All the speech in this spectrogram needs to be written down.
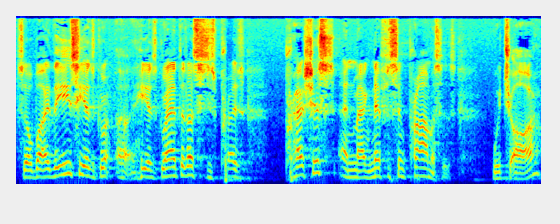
So, by these, He has, uh, he has granted us His pre- precious and magnificent promises, which are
